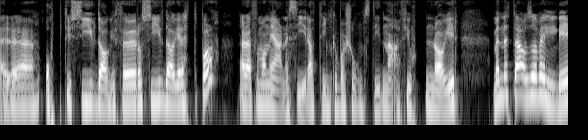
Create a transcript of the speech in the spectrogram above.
er eh, opptil syv dager før og syv dager etterpå. Det er derfor man gjerne sier at inkubasjonstiden er 14 dager. Men dette er også veldig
